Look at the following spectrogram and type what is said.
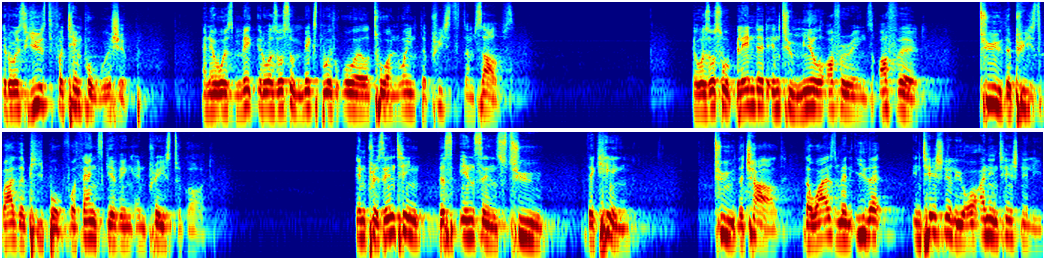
It was used for temple worship, and it was, it was also mixed with oil to anoint the priests themselves. It was also blended into meal offerings offered to the priests by the people for thanksgiving and praise to God. In presenting this incense to the king, to the child, the wise men either intentionally or unintentionally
